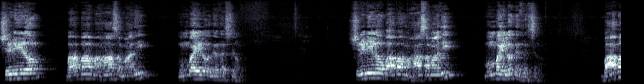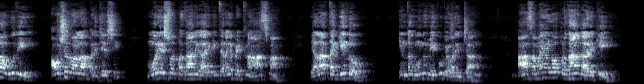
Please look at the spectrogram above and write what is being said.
షిరిడీలో బాబా మహాసమాధి ముంబైలో నిదర్శనం. షిరిడీలో బాబా మహాసమాధి ముంబైలో నిదర్శనం. బాబా ఊది ఔషధంలా పనిచేసి మోరేశ్వర్ ప్రధాని గారికి తిరగబెట్టిన ఆస్మ ఎలా తగ్గిందో ఇంతకుముందు మీకు వివరించాను. ఆ సమయంలో ప్రధాన గారికి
